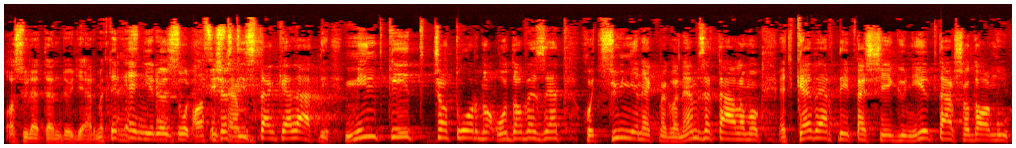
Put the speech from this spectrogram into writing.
a születendő gyermeknek. Ennyiről szól, azt és ezt tisztán kell látni. Mindkét csatorna oda vezet, hogy szűnjenek meg a nemzetállamok, egy kevert népességű, nyílt társadalmú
